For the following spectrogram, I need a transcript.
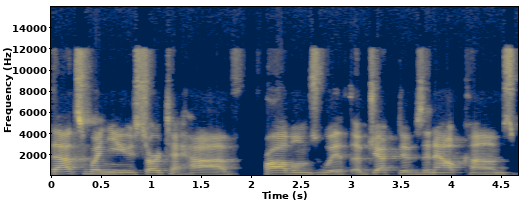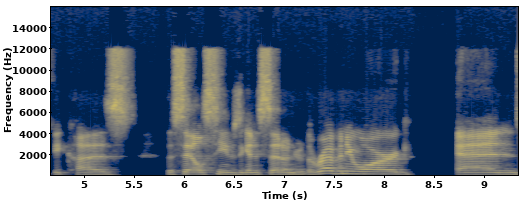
That's when you start to have problems with objectives and outcomes because the sales teams are going to sit under the revenue org and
